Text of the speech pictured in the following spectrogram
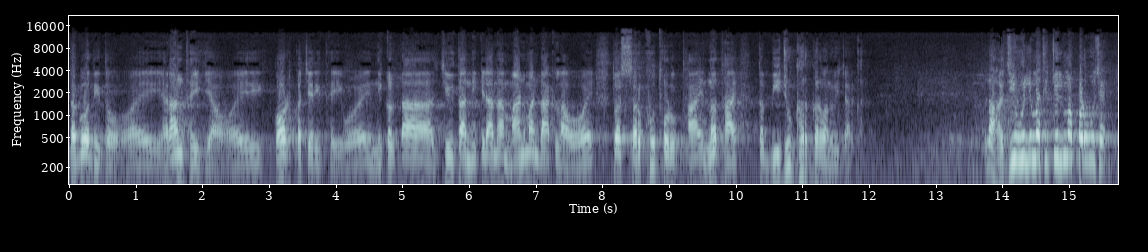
દગો દીધો હોય, હેરાન થઈ ગયા હોય, કોર્ટ કચેરી થઈ હોય, નીકળતા, જીવતા નીકળ્યાના માંડ દાખલા હોય, તો સરખું થોડુંક થાય, ન થાય, તો બીજું ઘર કરવાનો વિચાર કરે. એટલે હજી ઉલમાંથી ચૂલમાં પડવું છે.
